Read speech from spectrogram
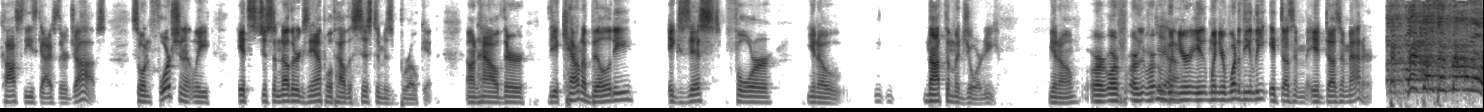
cost these guys their jobs. So unfortunately, it's just another example of how the system is broken, on how they're the accountability exists for you know not the majority you know or or, or, or yeah. when you're when you're one of the elite it doesn't it doesn't matter it doesn't matter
